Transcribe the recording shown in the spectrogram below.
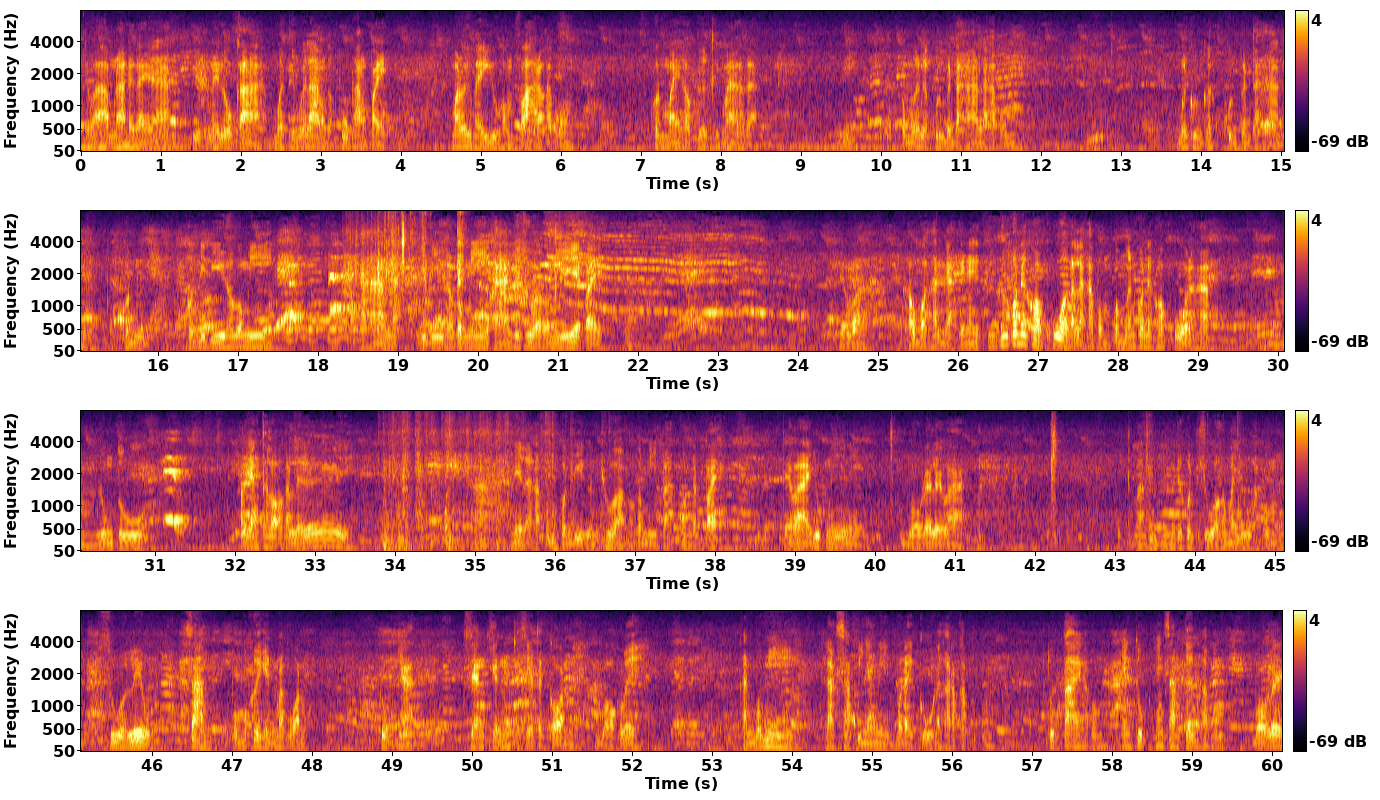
แต่ว่าอำนาจใดๆนะอยู่ในโลกาเมื่อถึงเวลามันกับผูพังไปมันไม่มีใครอยู่ของฝ่าหรอกครับผม คนใหม่เขาเกิดขึ้นมาแล้วก็ ก็เหมือนกับคุณเป็นทหารแหละครับ ผม เหมือนคุณกับคุณเป็นทหาร คนคนดีๆเขาก็มีทหารน่ะ ดีๆเขาก็มีทหารชั่วๆก็มีเยอะแยะไปแต่ว่าเขาบอกท่านอยากเห็นไงคือคือคนในครอบครัวกันแหละครับ ผมก็เหมือนคนในครอบครัวแหละครับลุงตู่เขายังทะเลาะกันเลย อ่า นี่แหละครับ ผมคนดีคนชั่วมันก็มีปากปนกันไป แต่ว่ายุคนี้นี่บอกได้เลยว่ารัฐบาลสุดนี้มีแต่คนซัวเข้ามาอยู่ครับ ผมซัวเร็วซ้ำผมไม่เคยเห็นมาก่อนทุกอย่างแสนเข็นเกษตรกรเนี่ยบอกเลยคันว่ามีรักทรัพย์อีกอย่างนี่บ่ได้กูนะครับครับ ทุกตายครับผมแห่งทุกแห่งซ้ำเติมครับ ผมบอกเลย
